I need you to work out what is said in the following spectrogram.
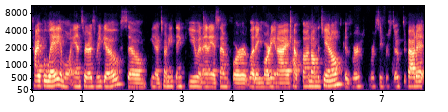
type away and we'll answer as we go. So, you know, Tony, thank you and NASM for letting Marty and I have fun on the channel because we're we're super stoked about it.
